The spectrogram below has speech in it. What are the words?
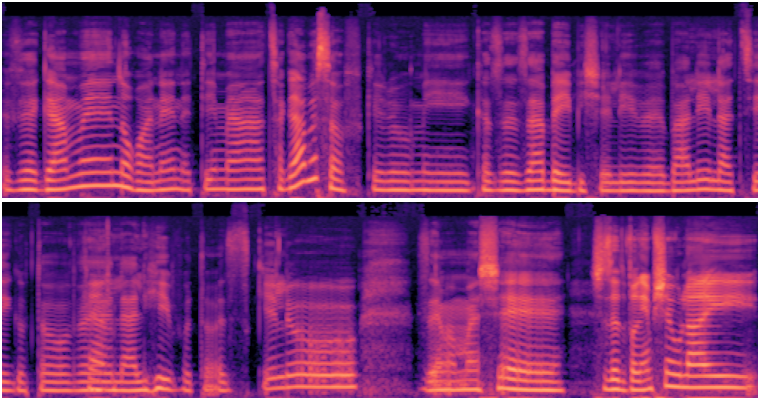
וגם אה, נורא נהניתי מההצגה בסוף, כאילו, מכזה, זה ה baby שלי, ובא לי להציג אותו כן. ולהלהיב אותו, אז כאילו, זה ממש, אה, שזה דברים שאולי,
